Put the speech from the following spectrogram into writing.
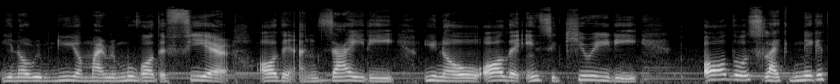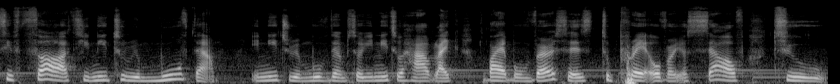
You know, renew your mind, remove all the fear, all the anxiety, you know, all the insecurity all those like negative thoughts, you need to remove them you need to remove them. So you need to have like bible verses to pray over yourself to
